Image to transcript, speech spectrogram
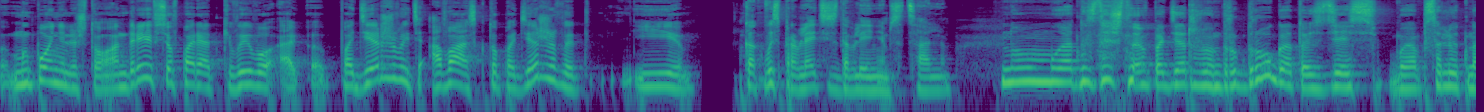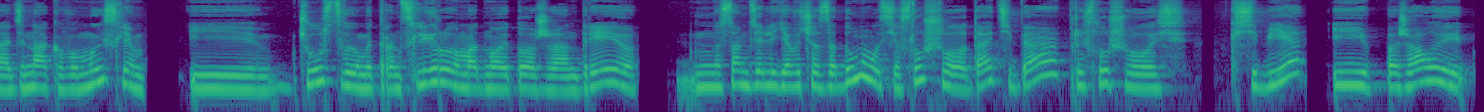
мы поняли, что Андрей все в порядке, вы его а, э, поддерживаете, а вас кто поддерживает, и как вы справляетесь с давлением социальным? Ну, мы однозначно поддерживаем друг друга, то есть здесь мы абсолютно одинаково мыслим и чувствуем, и транслируем одно и то же Андрею. На самом деле, я вот сейчас задумалась, я слушала, да, тебя, прислушивалась к себе, и, пожалуй,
